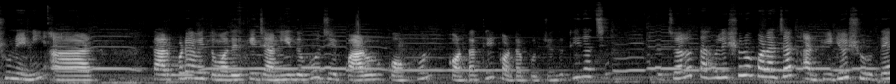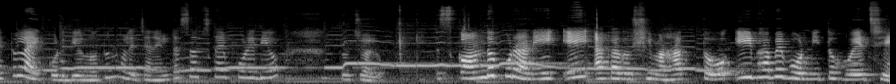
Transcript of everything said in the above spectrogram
শুনে নিই আর তারপরে আমি তোমাদেরকে জানিয়ে দেবো যে পারণ কখন, কটা থেকে কটা পর্যন্ত, ঠিক আছে? তো চলো তাহলে শুরু করা যাক আর ভিডিও শুরুতে একটা লাইক করে দিও, নতুন হলে চ্যানেলটা সাবস্ক্রাইব করে দিও। তো চলো স্কন্দ পুরাণে এই একাদশী মাহাত্ম এইভাবে বর্ণিত হয়েছে।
